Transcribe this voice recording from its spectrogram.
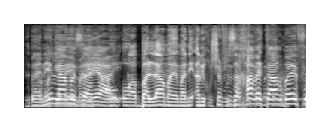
זה מעניין למה זה היה. או, או הבלם הימני, אני חושב שזה... הוא זכר את ה-4-0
